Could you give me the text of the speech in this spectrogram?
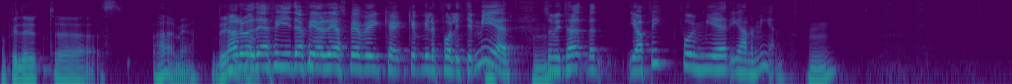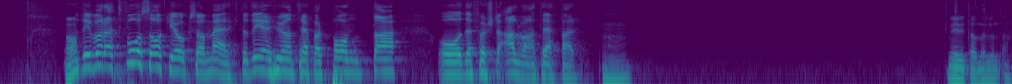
De fyller ut uh, här mer. Det Ja, det var därför, därför jag läste, för jag ville, ville få lite mer. Mm. Som vi tar, men jag fick få mer i animen. Mm. Ja. Och det är bara två saker jag också har märkt och det är hur han träffar Ponta och den första alvan han träffar. Mm. Det är lite annorlunda.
